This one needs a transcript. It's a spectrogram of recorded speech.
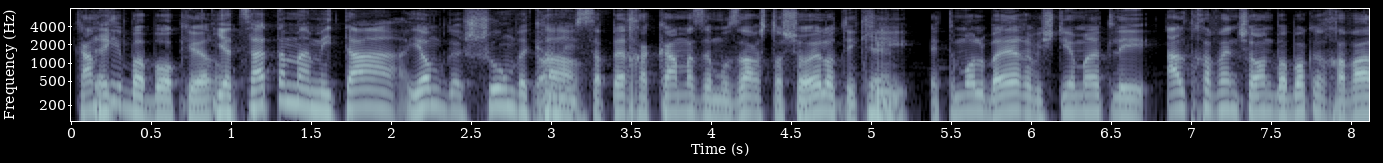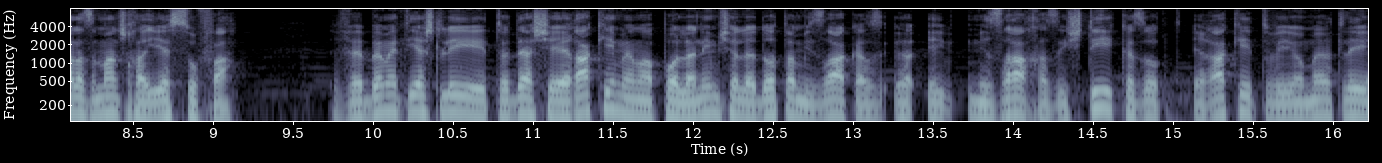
קמתי בבוקר, יצאת מהמיטה, יום גשום לא, וקר. אני אספר לך כמה זה מוזר שאתה שואל אותי, כן. כי אתמול בערב אשתי אומרת לי, אל תכוון שעון בבוקר, חבל על הזמן שלך, יהיה סופה. ובאמת יש לי, אתה יודע, שעיראקים הם הפולנים של עדות המזרח, אז, אה, מזרח, אז אשתי היא כזאת עיראקית, והיא אומרת לי,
